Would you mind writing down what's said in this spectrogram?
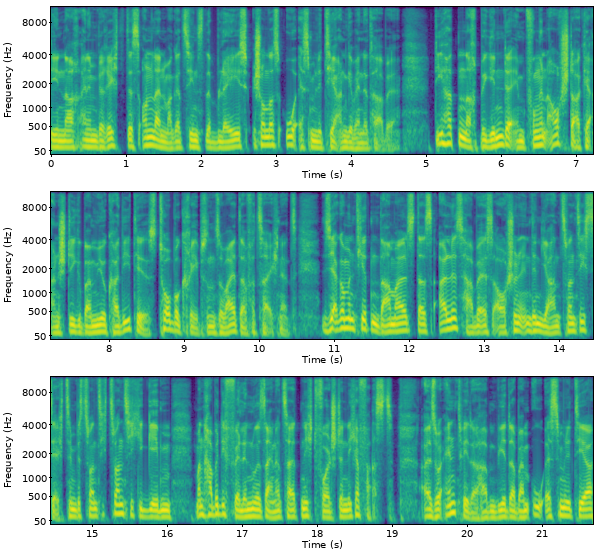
den nach einem Bericht des Online-Magazins The Blaze schon das US-Militär angewendet habe. Die hatten nach Beginn der Impfungen auch starke Anstiege bei Myokarditis, Turbokrebs und so weiter verzeichnet. Sie argumentierten damals, dass alles habe es auch schon in den Jahren 2016 bis 2020 gegeben, man habe die Fälle nur seinerzeit nicht vollständig erfasst. Also entweder haben wir da beim US-Militär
